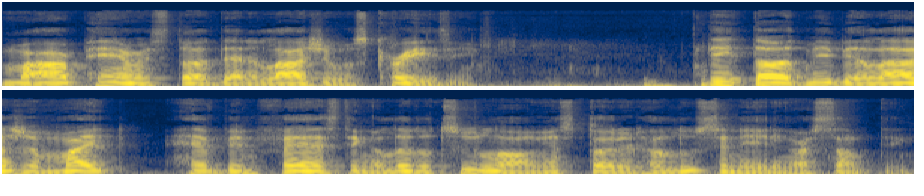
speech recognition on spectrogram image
our parents thought that Elijah was crazy. They thought maybe Elijah might have been fasting a little too long and started hallucinating or something.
